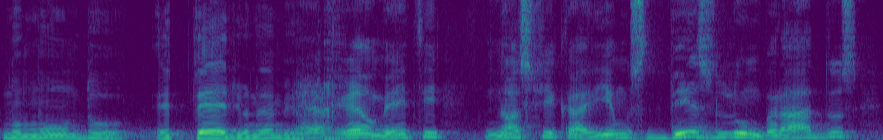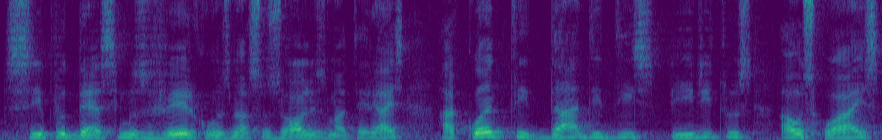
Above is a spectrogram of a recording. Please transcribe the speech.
no mundo etéreo, né, meu? É, realmente nós ficaríamos deslumbrados se pudéssemos ver com os nossos olhos materiais a quantidade de espíritos aos quais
